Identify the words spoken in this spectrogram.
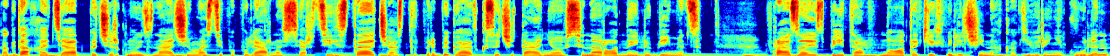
Когда хотят подчеркнуть значимость и популярность артиста, часто прибегают к сочетанию «всенародный любимец». Фраза избита, но о таких величинах, как Юрий Никулин,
